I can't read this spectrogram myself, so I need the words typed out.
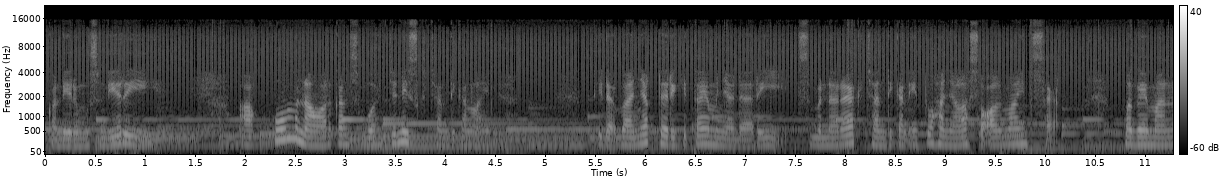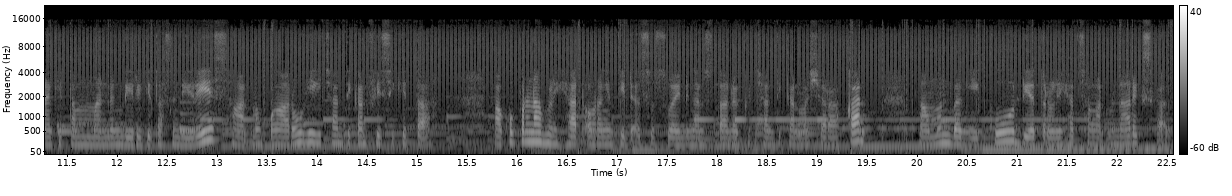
bukan dirimu sendiri. Aku menawarkan sebuah jenis kecantikan lainnya. Tidak banyak dari kita yang menyadari, sebenarnya kecantikan itu hanyalah soal mindset. Bagaimana kita memandang diri kita sendiri sangat mempengaruhi kecantikan fisik kita. Aku pernah melihat orang yang tidak sesuai dengan standar kecantikan masyarakat, namun bagiku dia terlihat sangat menarik sekali.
